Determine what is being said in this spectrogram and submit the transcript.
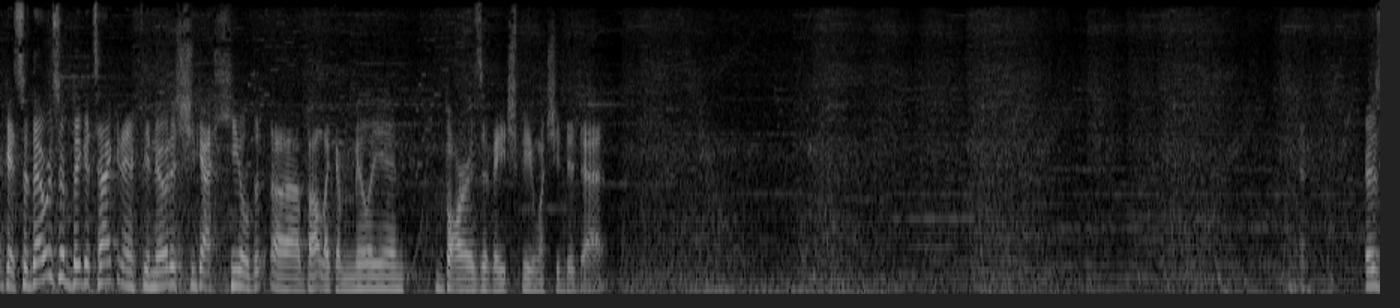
Okay, so that was a big attack, and if you notice, she got healed uh, about like a million bars of HP when she did that. There's,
